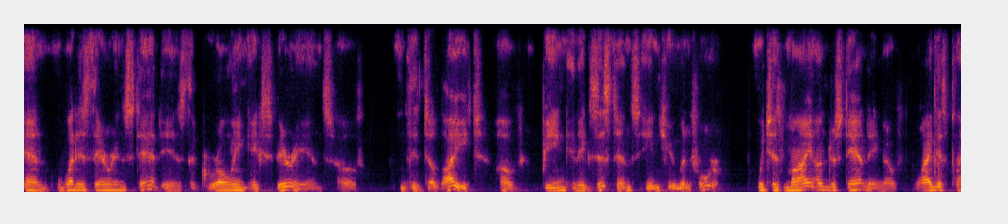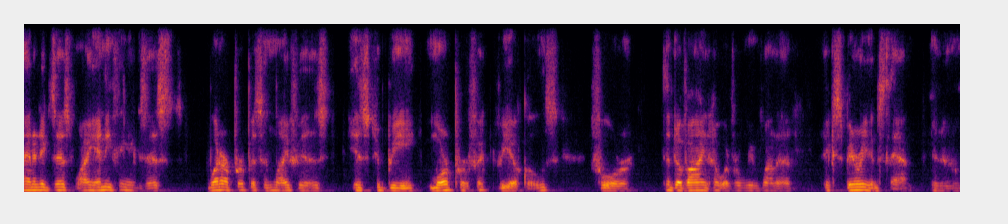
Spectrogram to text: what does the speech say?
And what is there instead is the growing experience of the delight of being in existence in human form, which is my understanding of why this planet exists, why anything exists, what our purpose in life is, is to be more perfect vehicles for the divine, however we want to experience that, you know,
